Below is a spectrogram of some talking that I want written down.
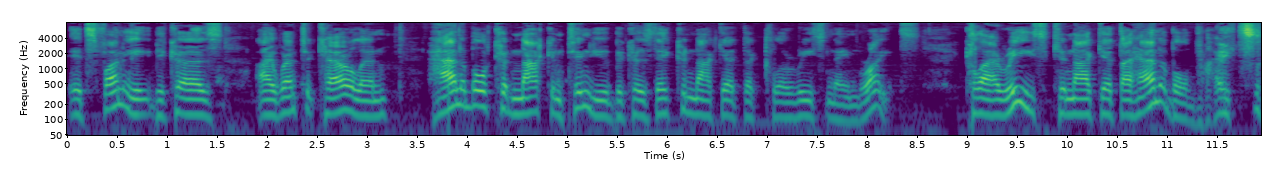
it's funny because I went to Caroline. Hannibal could not continue because they could not get the Clarice name rights. Clarice cannot get the Hannibal rights.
